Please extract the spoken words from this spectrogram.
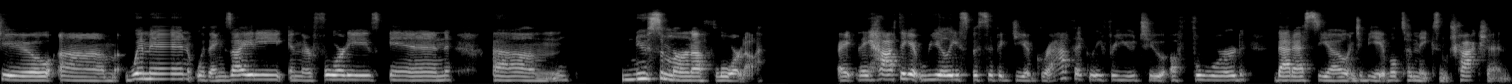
to um, women with anxiety in their 40s in um, New Smyrna, Florida. right? They have to get really specific geographically for you to afford that SEO and to be able to make some traction.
